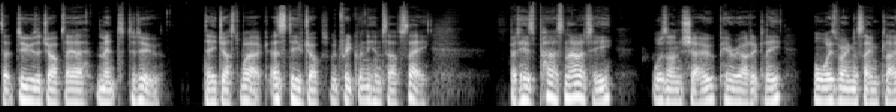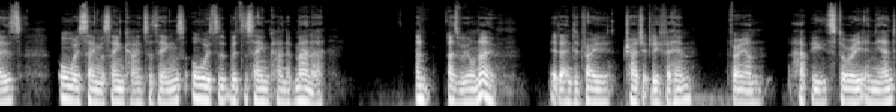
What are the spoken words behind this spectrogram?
that do the job they're meant to do. They just work, as Steve Jobs would frequently himself say. But his personality was on show periodically, always wearing the same clothes, always saying the same kinds of things, always with the same kind of manner. And as we all know, it ended very tragically for him, very unhappy story in the end.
